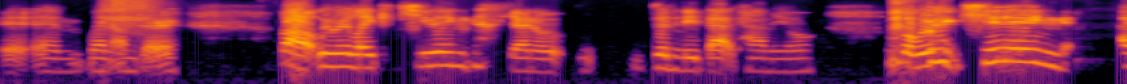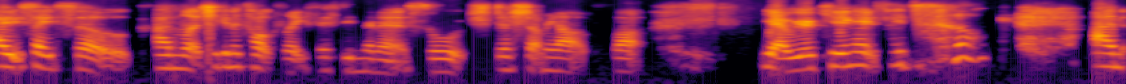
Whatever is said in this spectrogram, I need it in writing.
it um, went under. But we were like queuing, yeah, no, didn't need that cameo, but we were queuing outside Silk. I'm literally going to talk for like 15 minutes, so just shut me up. But yeah, we were queuing outside Silk, and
